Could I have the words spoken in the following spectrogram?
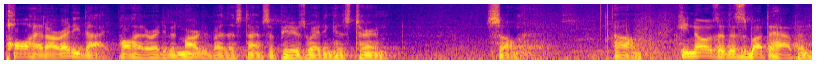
Paul had already died. Paul had already been martyred by this time, so Peter's waiting his turn. So, um, he knows that this is about to happen.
